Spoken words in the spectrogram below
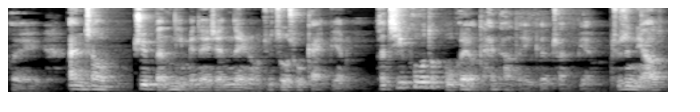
会按照剧本里面的一些内容去做出改变。它几乎都不会有太大的一个转变，就是你要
